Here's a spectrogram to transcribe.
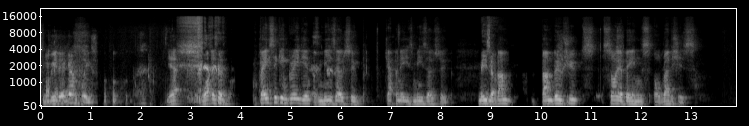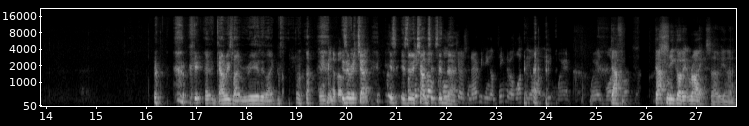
Can you read it again, please? Yeah. What is the basic ingredient of miso soup? Japanese miso soup. Miso. bam- bamboo shoots, soya beans, or radishes? Gary's like really like. Thinking about is there a chance? Is, is there I'm a chance about it's in there? and everything. I'm thinking about what they all eat and where, where's what. Daph- Daphne got it right, so you know,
